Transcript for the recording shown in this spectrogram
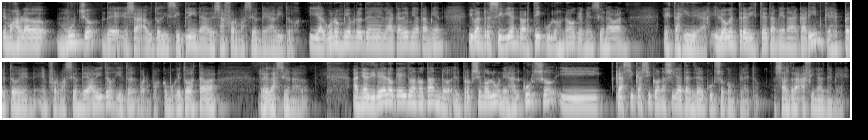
hemos hablado mucho de esa autodisciplina, de esa formación de hábitos. Y algunos miembros de la academia también iban recibiendo artículos ¿no? que mencionaban estas ideas. Y luego entrevisté también a Karim, que es experto en, en formación de hábitos, y entonces, bueno, pues como que todo estaba relacionado. Añadiré lo que he ido anotando el próximo lunes al curso y casi casi con eso ya tendré el curso completo. Saldrá a final de mes.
